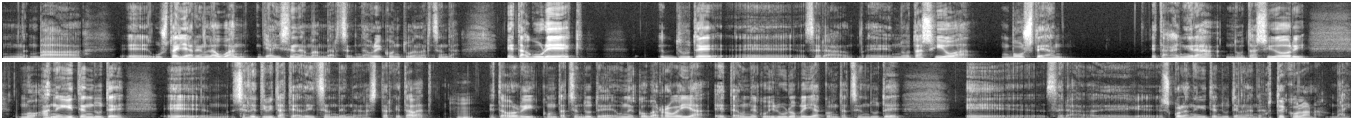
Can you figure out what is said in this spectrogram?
ba, e, ustailaren lauan, ja izena eman behar zen, da hori kontuan hartzen da. Eta gureek dute e, zera, e, notazioa bostean, Eta gainera, notazio hori, mo, han egiten dute e, selektibitatea deitzen den azterketa bat, hmm. eta hori kontatzen dute uneko barrogeia, eta uneko irurogeia kontatzen dute e, zera, e, eskolan egiten duten lana. Urteko lana. Bai.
